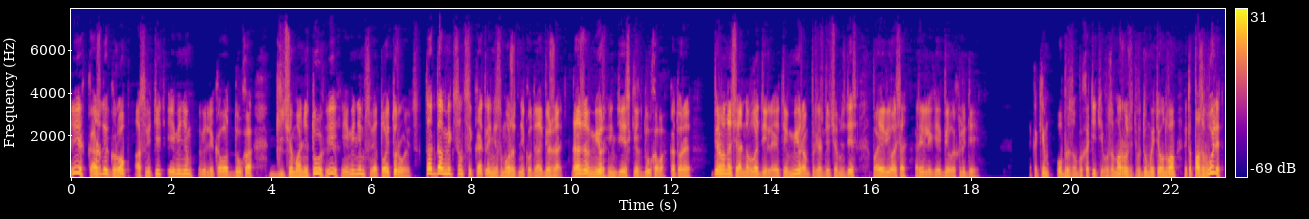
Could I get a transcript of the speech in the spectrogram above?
и каждый гроб осветить именем Великого Духа Гичеманиту и именем Святой Троицы. Тогда Миксенцикатли не сможет никуда бежать, даже в мир индейских духов, которые первоначально владели этим миром, прежде чем здесь появилась религия белых людей. Каким образом вы хотите его заморозить? Вы думаете, он вам это позволит?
